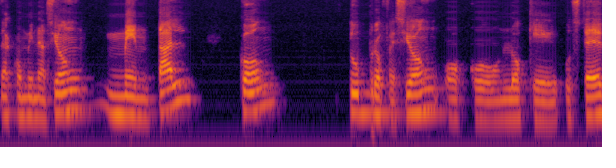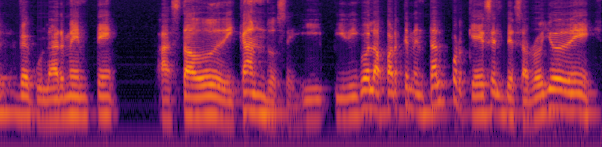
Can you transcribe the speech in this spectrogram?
la combinación mental con tu profesión o con lo que usted regularmente ha estado dedicándose. Y, digo la parte mental porque es el desarrollo de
